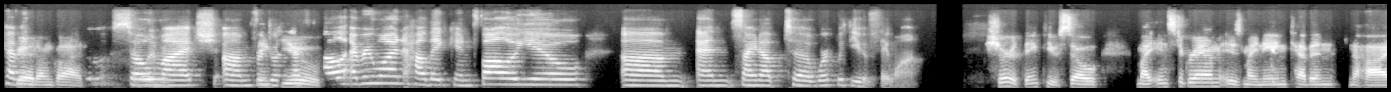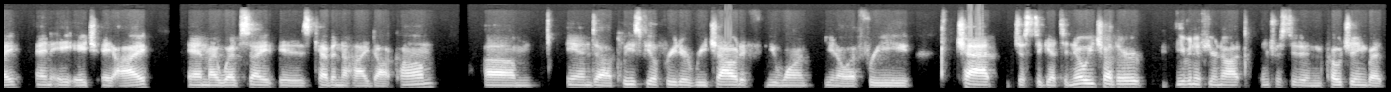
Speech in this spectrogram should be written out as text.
Kevin, good. I'm glad. thank you so much um, for Thank joining you. us. Tell everyone how they can follow you um, and sign up to work with you if they want. Sure, thank you. So my Instagram is my name, Kevin Nahai, N A H A I, and my website is kevinnahai.com. Um, and uh, please feel free to reach out if you want, you know, a free chat just to get to know each other, even if you're not interested in coaching, but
